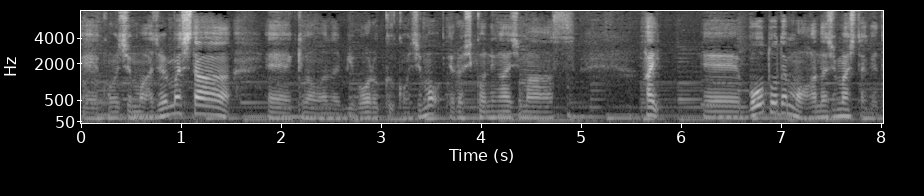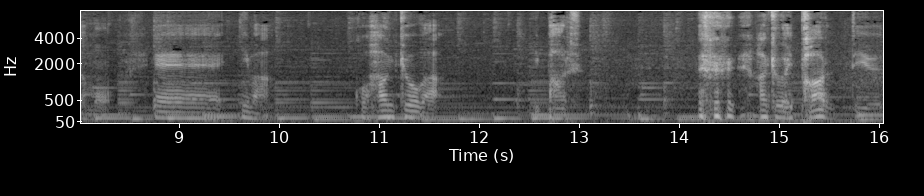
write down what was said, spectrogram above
えー、今週も始めました、えー、気ままな美貌録今週もよろしくお願いします。はい、えー、冒頭でも話しましたけども、えー、今こう反響がいっぱいある。反響がいっぱいあるっていう、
